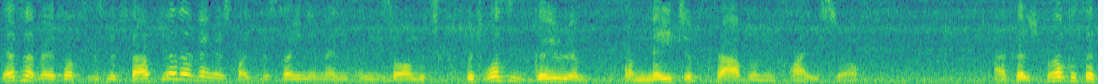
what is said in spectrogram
The Etzem Aver itself is mitzvah. The other Averis like the Sainim and, and so on, which, which wasn't Gerim a major problem in Klal Yisrael. HaKadosh Baruch Hu said,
